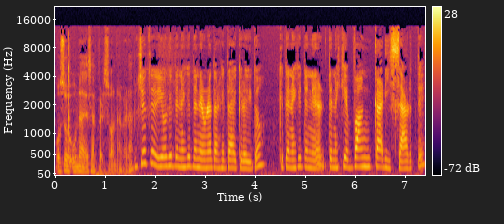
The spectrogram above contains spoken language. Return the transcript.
vos sos una de esas personas, ¿verdad? Yo te digo que tenés que tener una tarjeta de crédito que tenés que tener, tenés que bancarizarte.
